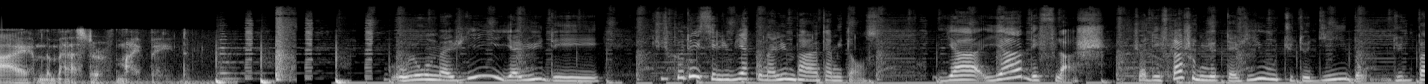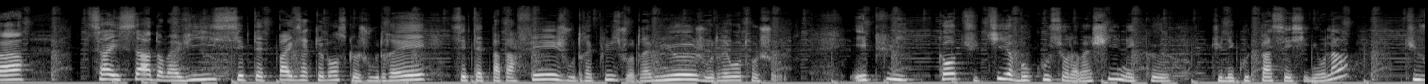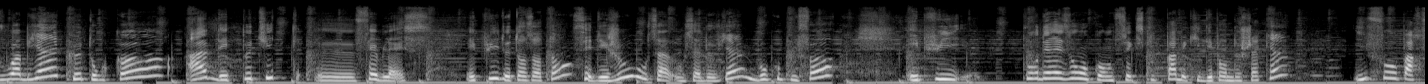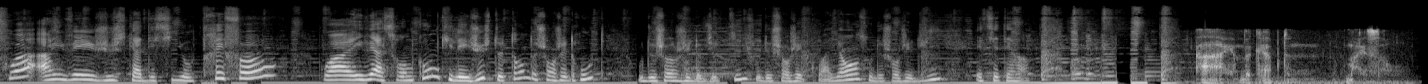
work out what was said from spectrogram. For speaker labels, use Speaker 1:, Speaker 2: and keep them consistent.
Speaker 1: I am the master of my fate.
Speaker 2: Au long de ma vie, il y a eu des... Tu connais ces lumières qu'on allume par intermittence. Il y a, y a des flashs. Tu as des flashs au milieu de ta vie où tu te dis, bon, d'une part, ça et ça dans ma vie, c'est peut-être pas exactement ce que je voudrais, c'est peut-être pas parfait, je voudrais plus, je voudrais mieux, je voudrais autre chose. Et puis, quand tu tires beaucoup sur la machine et que tu n'écoutes pas ces signaux-là, tu vois bien que ton corps a des petites euh, faiblesses. Et puis de temps en temps, c'est des jours où ça, où ça devient beaucoup plus fort. Et puis, pour des raisons qu'on ne s'explique pas mais qui dépendent de chacun, il faut parfois arriver jusqu'à des signaux très forts pour arriver à se rendre compte qu'il est juste temps de changer de route ou de changer d'objectif ou de changer de croyance ou de changer de vie, etc.
Speaker 1: I am the captain of my soul.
